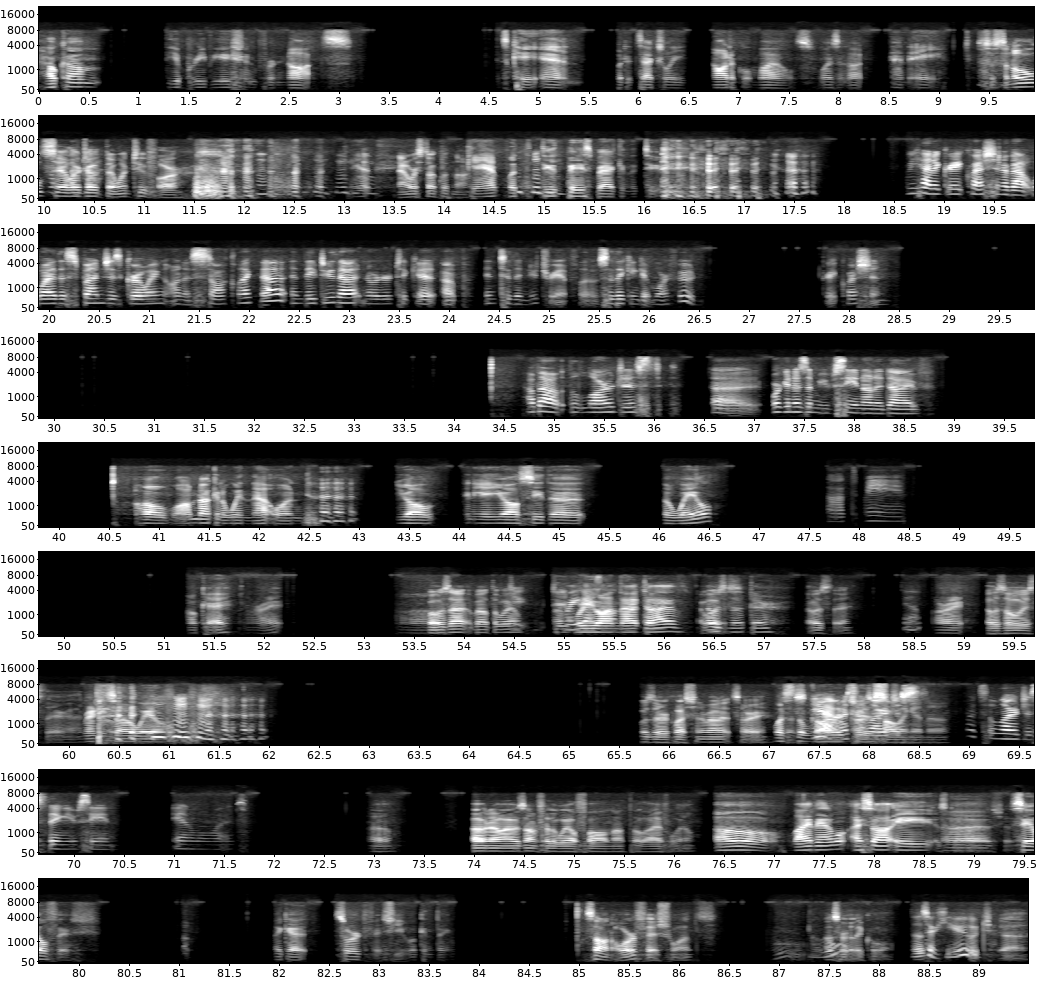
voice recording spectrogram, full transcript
How come the abbreviation for knots is KN, but it's actually nautical miles? Why is it not NA? It's just an old sailor joke that went too far. can't, Now we're stuck with knots. can't put the toothpaste back in the tube. We had a great question about why the sponge is growing on a stalk like that, and they do that in order to get up into the nutrient flow so they can get more food. Great question. How about the largest uh, organism you've seen on a dive? Oh, well, I'm not going to win that one. You all, any of you all see the the whale? Not me. Okay, all right. Uh, what was that about the whale? Do- did- were you were you on on that that dive? I I was was. not there. I was there. Yeah. All right, I was always there. Adam. Rennie saw a whale. Was there a question about it? Sorry. What's the Yeah, what's the I was calling largest? in, uh, What's the largest thing you've seen animal-wise? oh. Oh no, I was on for the whale fall, not the live whale. Oh, live animal? I saw a Just got off uh, sailfish, like a swordfishy looking thing. I Saw an oarfish once. Ooh. That was really cool. Those are huge. Yeah.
